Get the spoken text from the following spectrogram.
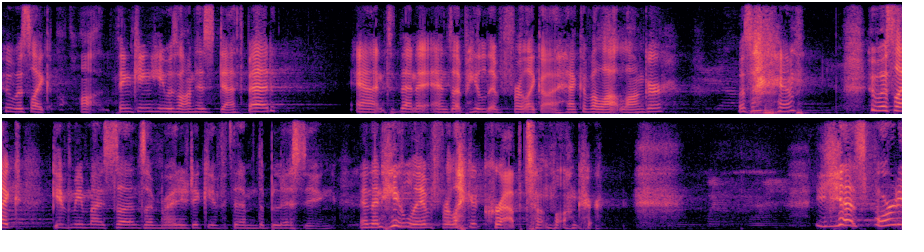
who was like uh, thinking he was on his deathbed, and then it ends up he lived for like a heck of a lot longer? Was that him? Who was like, "Give me my sons, I'm ready to give them the blessing," and then he lived for like a crap ton longer. Yes, 40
